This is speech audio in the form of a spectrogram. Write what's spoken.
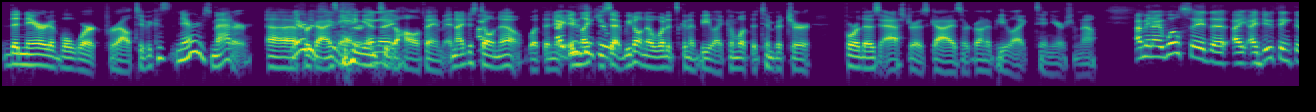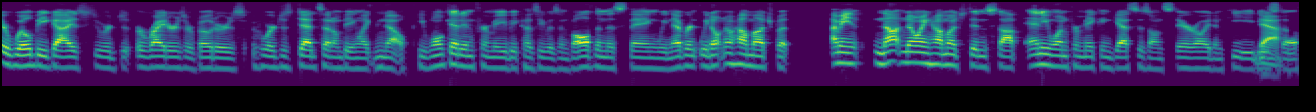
the narrative will work for Altuve because narratives matter uh, narratives for guys getting into I, the Hall of Fame, and I just don't know what the narrative. And like you said, we don't know what it's going to be like and what the temperature for those Astros guys are going to be like ten years from now. I mean, I will say that I, I do think there will be guys who are just, or writers or voters who are just dead set on being like, no, he won't get in for me because he was involved in this thing. We never, we don't know how much, but I mean, not knowing how much didn't stop anyone from making guesses on steroid and PED yeah. stuff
